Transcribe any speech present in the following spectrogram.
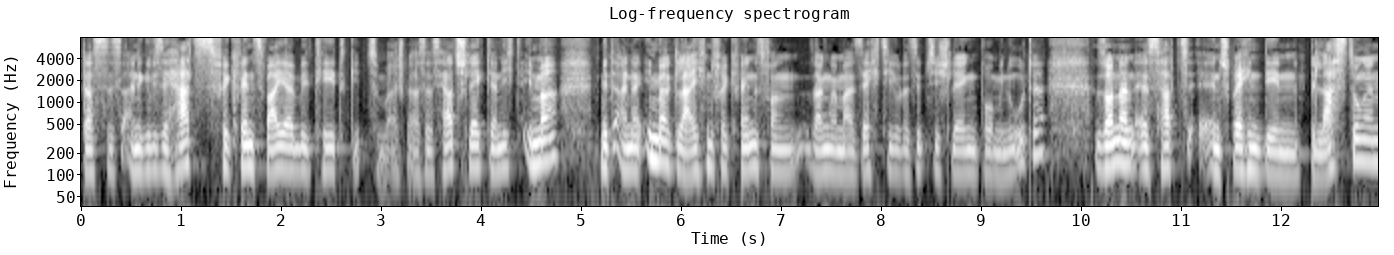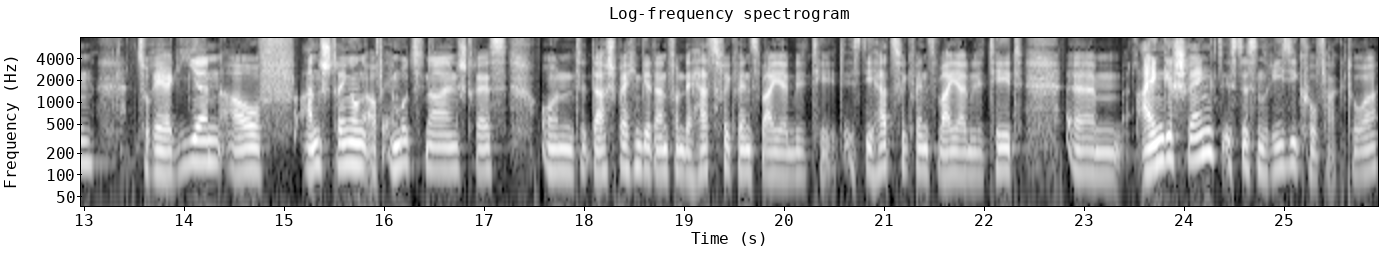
dass es eine gewisse Herzfrequenzvariabilität gibt zum Beispiel. Also das Herz schlägt ja nicht immer mit einer immer gleichen Frequenz von, sagen wir mal, 60 oder 70 Schlägen pro Minute, sondern es hat entsprechend den Belastungen zu reagieren auf Anstrengung, auf emotionalen Stress. Und da sprechen wir dann von der Herzfrequenzvariabilität. Ist die Herzfrequenzvariabilität ähm, eingeschränkt, ist das ein Risikofaktor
